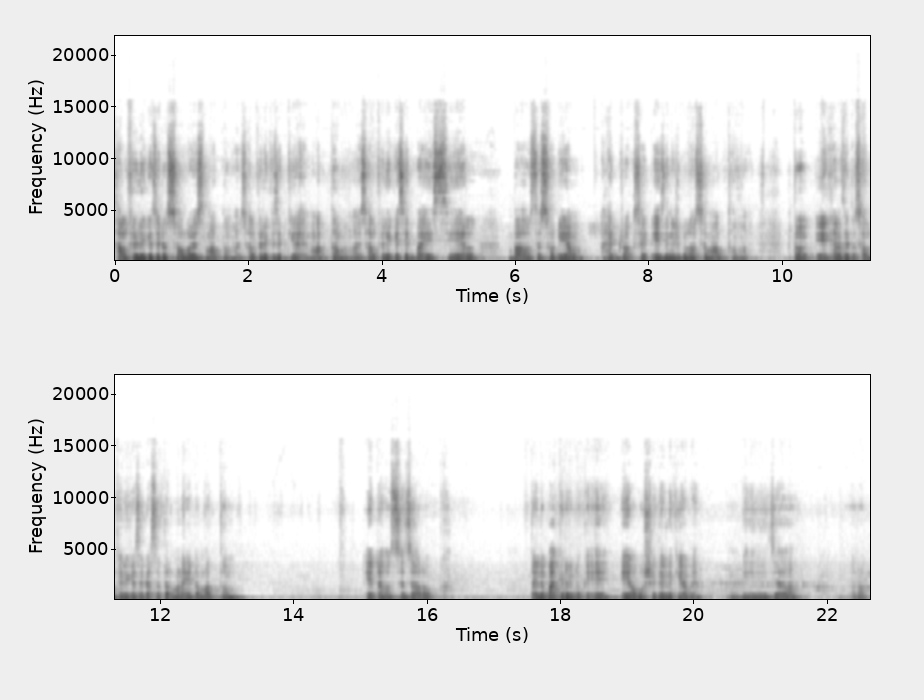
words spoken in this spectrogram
সালফিউরিক অ্যাসিড হচ্ছে অলওয়েজ মাধ্যম হয়। সালফিউরিক অ্যাসিড কী হয়? মাধ্যম হয়। সালফিউরিক অ্যাসিড বা এইচসিএল বা হচ্ছে সোডিয়াম হাইড্রোক্সাইড, এই জিনিসগুলো হচ্ছে মাধ্যম হয়। তো এখানে যেহেতু সালফিউরিক অ্যাসিড আছে, তার মানে এটা মাধ্যম। এটা হচ্ছে জারক। তাইলে বাকি রইল কি? এ এ অবশ্যই তাইলে কি হবে? বিজারক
